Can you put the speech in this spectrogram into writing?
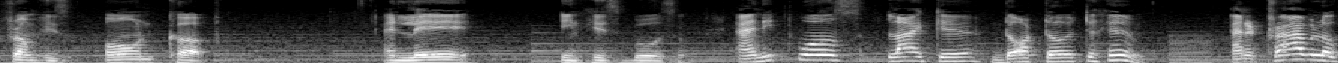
from his own cup and lay in his bosom. And it was like a daughter to him. And a traveler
